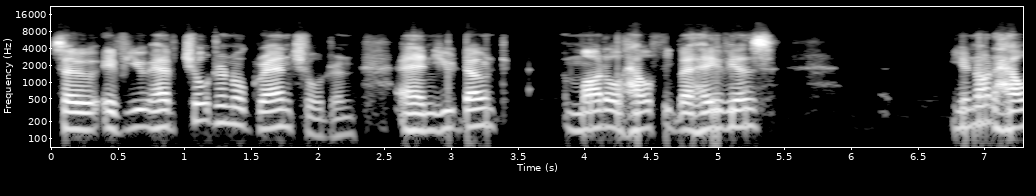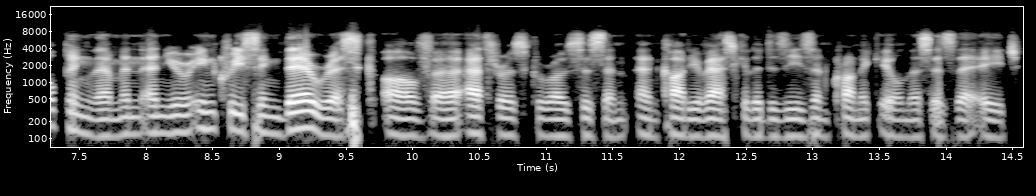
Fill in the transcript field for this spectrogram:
So if you have children or grandchildren and you don't model healthy behaviors, you're not helping them and, and you're increasing their risk of uh, atherosclerosis and, and cardiovascular disease and chronic illness as they age.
